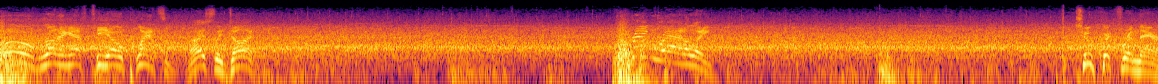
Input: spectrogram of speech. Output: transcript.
Boom, running STO plants him. Nicely done. Ring rattling. Too quick for him there.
